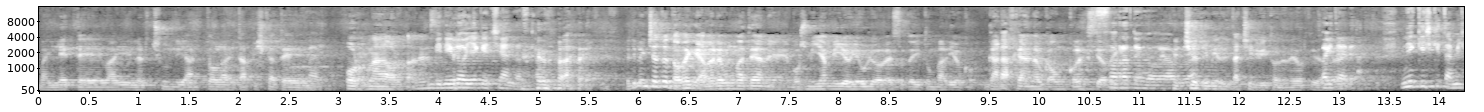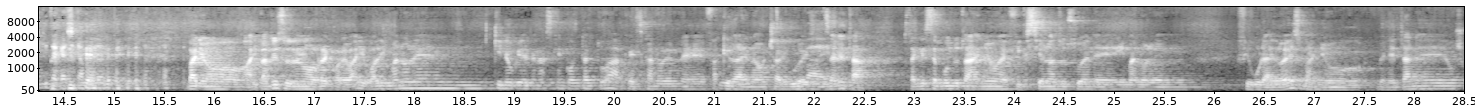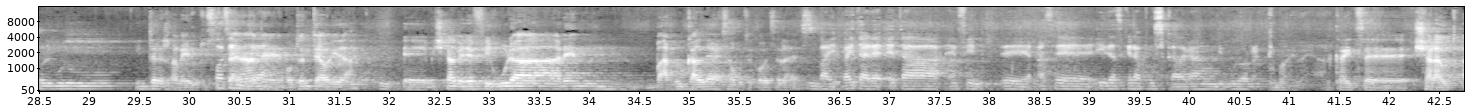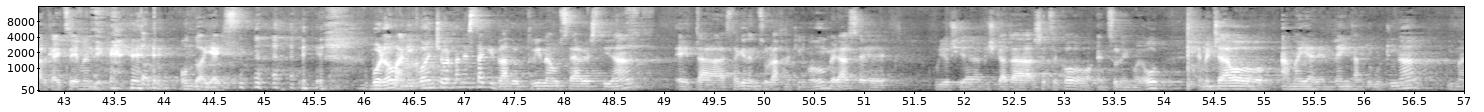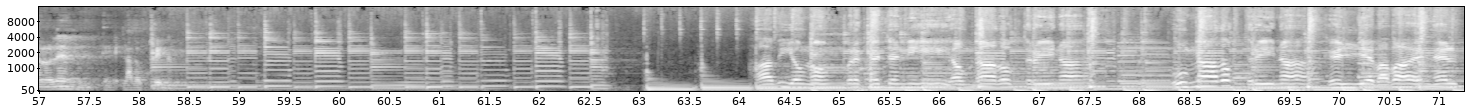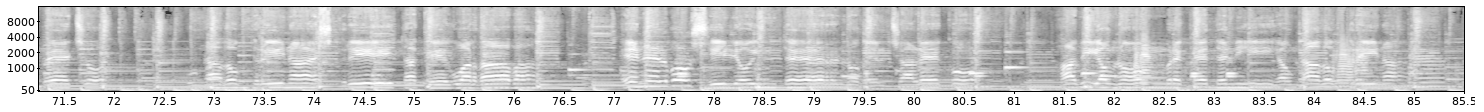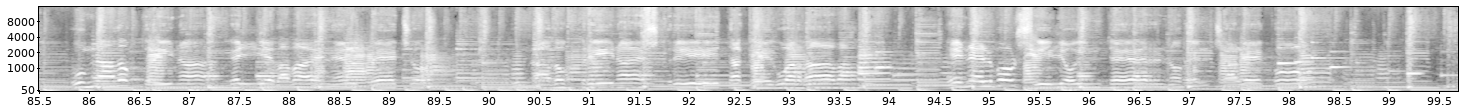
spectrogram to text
bai lete, bai lertxundi, artola eta pixkate Bai. hornada hortan, ez? Vinilo horiek etxean dazka. Bai. Beti pentsatu eta horrek, haber egun batean, eh, bos mila milioi euro ez dute ditun balioko. Garajean daukagun kolekzio. horrek. Forratuengo geha, bai. Txoti mil eta txiribito den horti da. Baita ere. Nik iskita miskita kaskamodan. Baina, aipatu zuten horrek bai, igual Imanolen kinokideten azken kontaktua, Arkaizkanoren e, fakiraren ahotsari gura izan Bai. zen, eta ez dakiz ze puntuta haino e, fikzionatu zuen e, Imanolen figura edo ez, baina benetan e, oso liburu interesgarria ditu zitzaidan, Potentea. e, potentea hori da. E, bere figuraren barrukaldea ezagutzeko bezala ez. bai, baita ere. Eta, en fin, eh, hace idazkera puska dagan liburu horrek. Bai, bai, arkaitze, shoutout, arkaitze hemendik. Ondo aiaiz. bueno, ba, niko antxo bertan ez dakit la doktrina uzea besti da, eta ez dakit entzula jakingo duen, beraz, e, kuriosidadea pixkata asetzeko entzule ingo dugu. Hemen dago amaiaren lehen kantu gutxuna, Imanolen e, la doktrina. Había un hombre que tenía una doctrina, una doctrina que llevaba en el pecho, una doctrina escrita que guardaba en el bolsillo interno del chaleco. Había un hombre que tenía una doctrina, una doctrina que llevaba en el pecho, una doctrina escrita que guardaba en el bolsillo interno del chaleco.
